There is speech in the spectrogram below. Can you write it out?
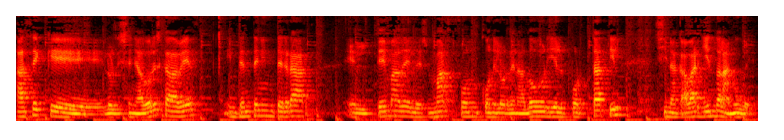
hace que los diseñadores cada vez intenten integrar el tema del smartphone con el ordenador y el portátil sin acabar yendo a la nube,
